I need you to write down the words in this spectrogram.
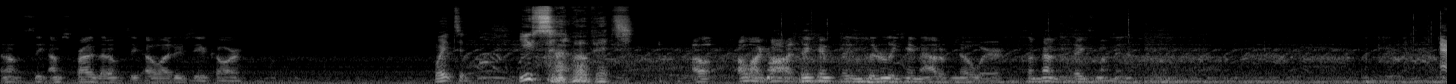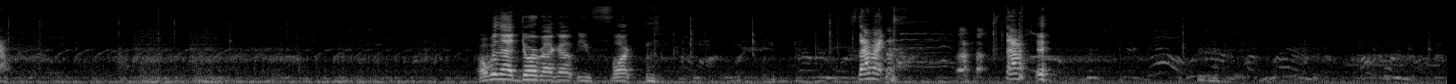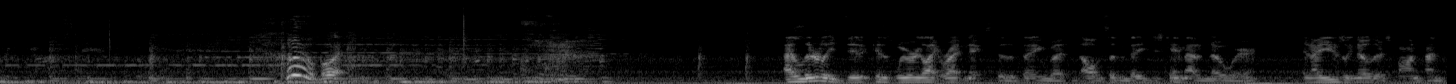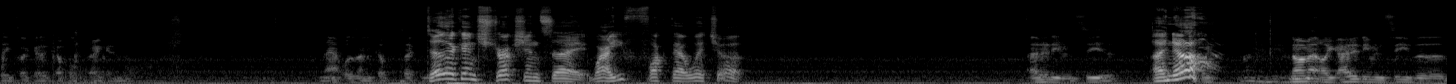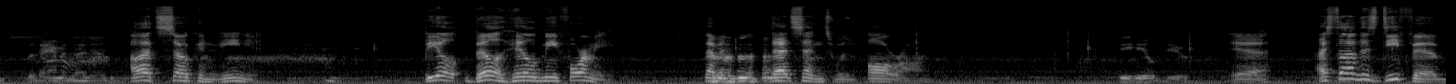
I don't see. I'm surprised I don't see. Oh, I do see a car. Wait to. You son of a bitch! Oh, oh my god! They came. They literally came out of nowhere. Sometimes it takes them a minute. Ow! Open that door back up, you fuck. Stop it! Stop it! Whew, boy. I literally did it because we were like right next to the thing, but all of a sudden they just came out of nowhere. And I usually know their spawn time takes like a couple seconds. And that was in a couple seconds. To the construction site. Wow, you fucked that witch up. I didn't even see it. I know! No, I meant like I didn't even see the the damage I did. Oh, that's so convenient. Thanks. Bill, Bill healed me for me. That, but that sentence was all wrong. He healed you. Yeah. I still have this defib.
